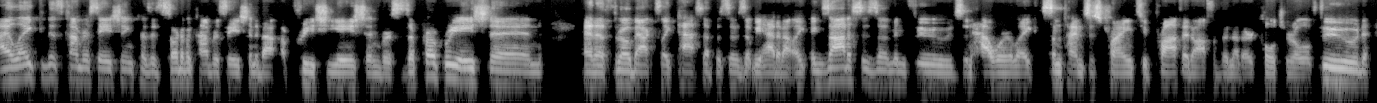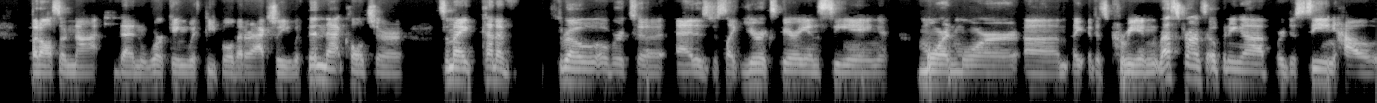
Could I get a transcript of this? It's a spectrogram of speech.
I like this conversation because it's sort of a conversation about appreciation versus appropriation and a throwback to like past episodes that we had about like exoticism and foods and how we're like sometimes just trying to profit off of another cultural food, but also not then working with people that are actually within that culture. So my kind of throw over to Ed is just like your experience seeing more and more um, like if it's korean restaurants opening up or just seeing how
